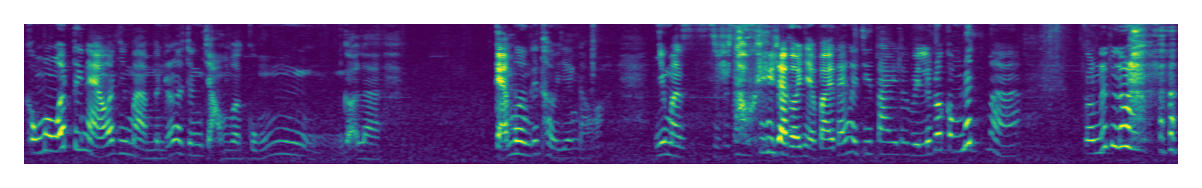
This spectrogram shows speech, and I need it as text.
Không mong ít tí nào hết nhưng mà mình rất là trân trọng và cũng gọi là cảm ơn cái thời gian đó. Nhưng mà sau khi ra khỏi nhà vài tháng là chia tay thôi vì lúc đó con nít mà con nít lúc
